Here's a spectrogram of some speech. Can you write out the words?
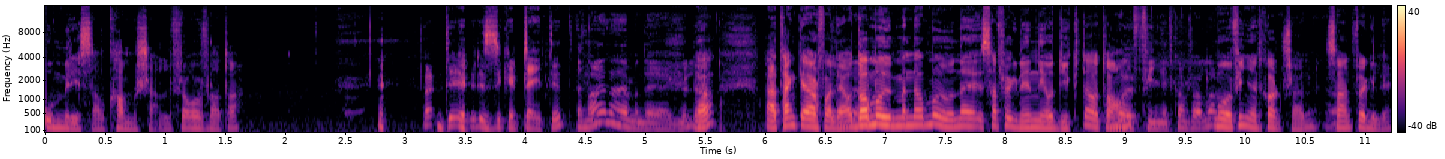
omrisset av kamskjell fra overflata. det høres sikkert teit ut. Nei, nei, men det er gull. Ja. Jeg tenker i hvert fall det. Og da må, men da må du selvfølgelig ned og dykke da, og ta må jo finne et kamskjell. da. Må jo finne et kamskjell, selvfølgelig.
